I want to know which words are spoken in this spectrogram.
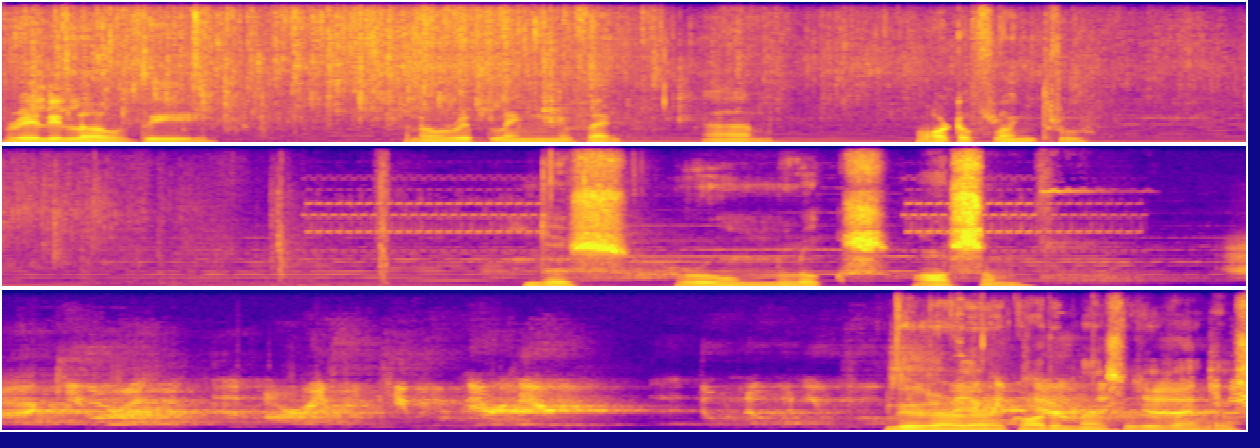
really love the you know rippling effect and water flowing through. This room looks awesome. These are the recorded messages, I Uh, give me a guess.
